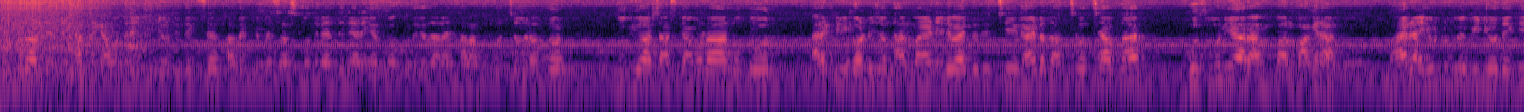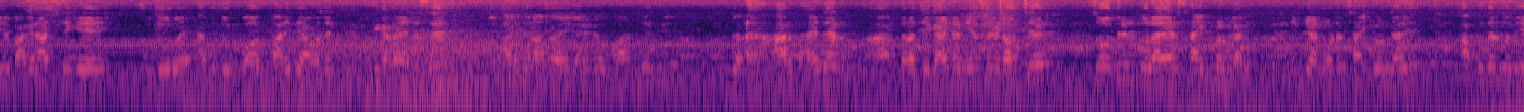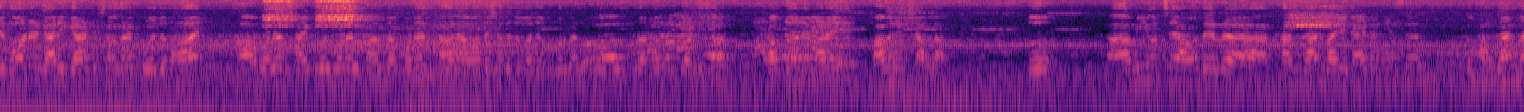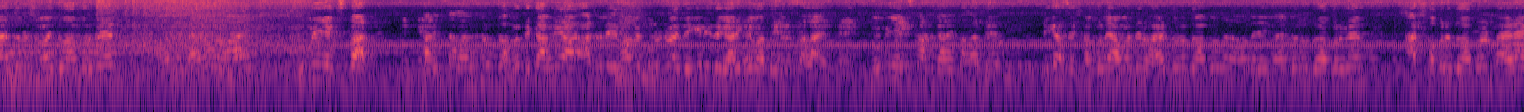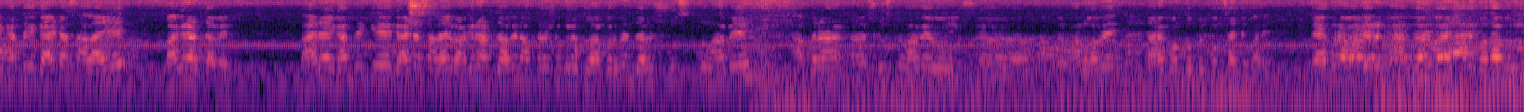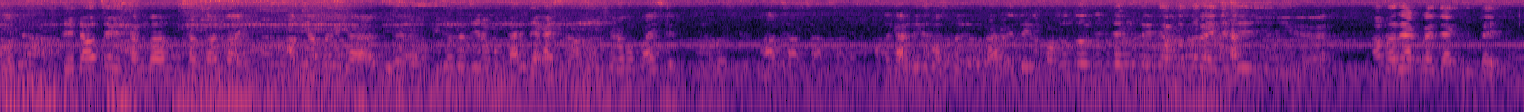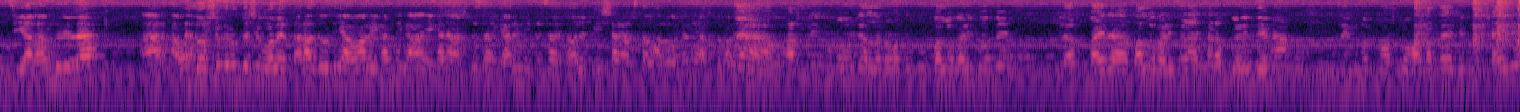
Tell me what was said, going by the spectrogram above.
বন্ধুরা থেকে আমাদের এই ভিডিওটি দেখছেন, তাদেরকে মেসাজ মদির ইঞ্জিনিয়ারিং পক্ষ থেকে ভিউয়ার্স নতুন আরেকটি ধান ডেলিভারিতে দিচ্ছি। গাড়িটা হচ্ছে আপনার ভুজবুনিয়া রামপাল, বাগেরহাট। ভাইরা ইউটিউবে ভিডিও দেখে বাগেরহাট থেকে সুদূর এত দূর পথ পাড়ি দিয়ে আমাদের ঠিকানা এসেছে। তো ভাইদের আমরা এই গাড়িটা উপহার দিয়েছি। আর ভাইদের, আপনারা যে গাড়িটা নিয়েছেন, এটা হচ্ছে চৌত্রিশ গোলায়ের সাইক্লোন গাড়ি। ইন্ডিয়ান মডেল সাইক্লোন গাড়ি। আপনাদের যদি এ ধরনের গাড়ি গ্যারান্টি সহকারে প্রয়োজন হয়, হাওয়া model cyclone model Punjab model তাহলে আমাদের সাথে যোগাযোগ করবেন। নতুন পুরাতন কন্ডিশন সব ধরনের মারাই পাবেন ইনশাল্লাহ তো, আমি হচ্ছে আমাদের খানজান ভাই গাড়িটা নিয়েছেন। তো খানজান ভাইয়ের জন্য সবাই দোয়া করবেন। আমাদের ড্রাইভার ভাই খুবই এক্সপার্ট গাড়ি চালানোর আমি আসলে এভাবে কোনো সময় দেখিনি যে গাড়ি ধরে চালায়। খুবই এক্সপার্ট গাড়ি চালাতে। ঠিক আছে? সকলে আমাদের ভাইয়ের জন্য দোয়া করবেন, আমাদের এই ভাইয়ের জন্য দোয়া করবেন। আর সকলে দোয়া করবেন, ভাইরা এখান থেকে গাড়িটা চালায়ে বাগেরহাট যাবেন। ভাইরা এখান থেকে গাড়িটা চালায় বাগেরহাট যাবেন, আপনারা সকলে দোয়া করবেন যেন সুস্থভাবে আপনারা সুস্থভাবে এবং আপনার ভালোভাবে তারা গন্তব্যে পৌঁছাইতে পারে। তো এখন আমাদের ভাইয়ের সাথে কথা বলব। হচ্ছে ভাই। আমি আপনাকে ভিডিওতে যেরকম গাড়ি দেখাইছিলাম আপনি কি সেরকম পাইছেন? আচ্ছা আচ্ছা আচ্ছা। আপনার গাড়ি দেখে পছন্দ হয়েছে গাড়ি দেখে পছন্দ হয়েছে আপনার দ্বারা এই যে এই, আহ, আপনার এক রাত একদিন তাই। জি আলহামদুলিল্লাহ। আর আমার দর্শকের উদ্দেশ্যে বলেন তারা যদি আমার এখান থেকে এখানে আসতে চায় গাড়ি নিতে চায় তাহলে বিশ্বাস রাস্তা ভালোবাসা নিয়ে আসতে পারে হ্যাঁ আসলেই মোটামুটি আল্লাহর মতো খুব ভালো গাড়ি পাবে। বাইরে ভালো গাড়ি ছাড়া খারাপ গাড়ি দেয় না। নষ্ট হওয়া থাকে সেগুলো চাইলে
